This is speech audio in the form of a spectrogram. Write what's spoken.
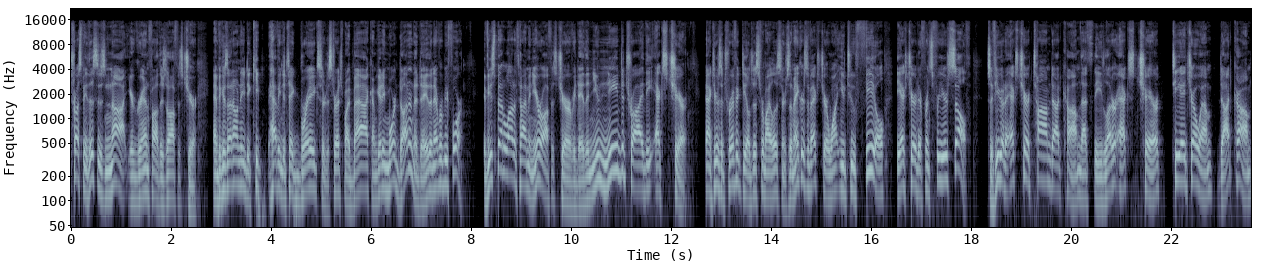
Trust me, this is not your grandfather's office chair. And because I don't need to keep having to take breaks or to stretch my back, I'm getting more done in a day than ever before. If you spend a lot of time in your office chair every day, then you need to try the X Chair. In fact, here's a terrific deal just for my listeners. The makers of X Chair want you to feel the X Chair difference for yourself. So if you go to xchairthom.com, that's the letter X chair, T H O M.com,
